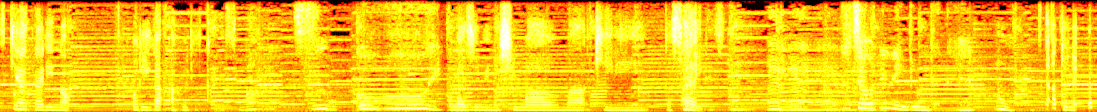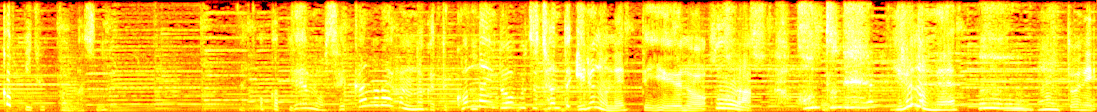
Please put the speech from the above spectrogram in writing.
月明かりの檻がアフリカですねすっごーい。おなじみのシマウマキリンとサイですね。うんうんうん。同じ檻にいるんだね。あとねオカピもいますね、はい、オカピ。でもセカンドライフの中ってこんなに動物ちゃんといるのねっていうのそう。さほんとね。いるのね、ううん、ん。本当に。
